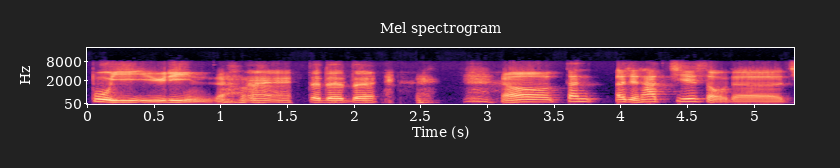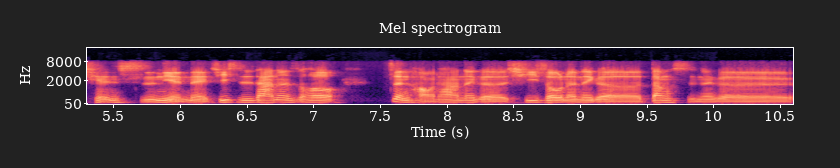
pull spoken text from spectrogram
不遗余力，你知道吗？哎，对对对。然后，但而且他接手的前十年内，其实他那时候正好他那个吸收了那个当时那个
